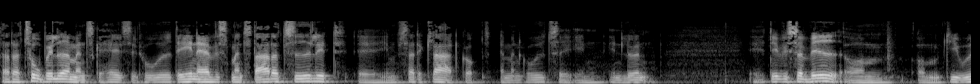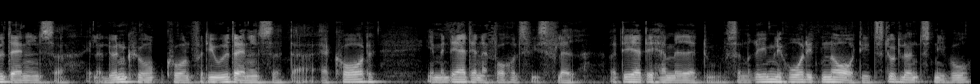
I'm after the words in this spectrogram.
så er der to billeder, man skal have i sit hoved. Det ene er, hvis man starter tidligt, øh, jamen, så er det klart, at man går ud til en, en løn. Øh, det vi så ved om, om de uddannelser, eller lønkurven for de uddannelser, der er korte, jamen det er, at den er forholdsvis flad. Og det er det her med, at du sådan rimelig hurtigt når dit slutlønsniveau.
